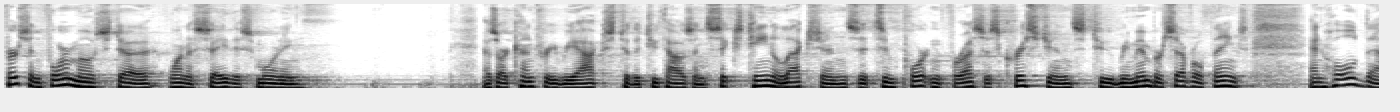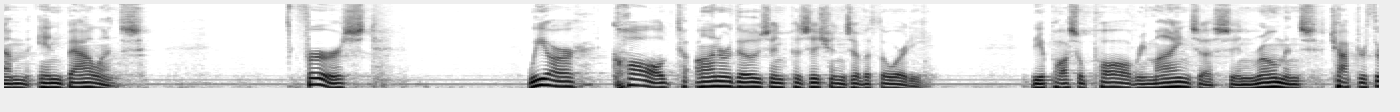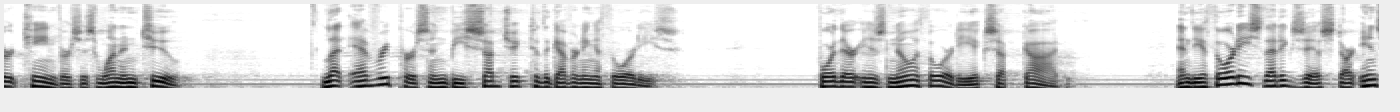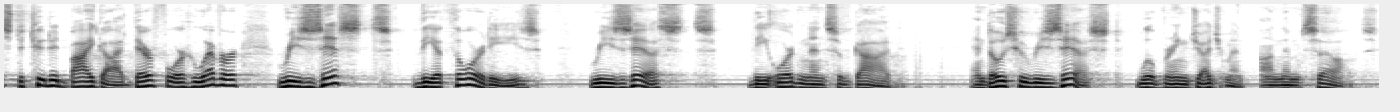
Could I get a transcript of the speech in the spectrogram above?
First and foremost, uh, want to say this morning, as our country reacts to the 2016 elections, it's important for us as Christians to remember several things and hold them in balance. First, we are called to honor those in positions of authority. The Apostle Paul reminds us in Romans chapter 13, verses 1 and 2 let every person be subject to the governing authorities, for there is no authority except God. And the authorities that exist are instituted by God. Therefore, whoever resists the authorities resists the ordinance of God. And those who resist will bring judgment on themselves.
